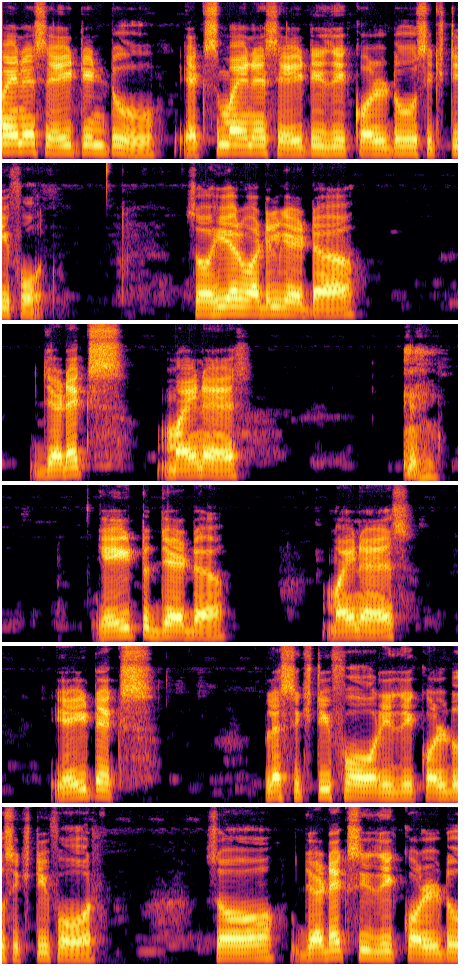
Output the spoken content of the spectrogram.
minus 8 into x minus 8 is equal to 64 so here what will get uh, zx minus 8z minus 8x plus 64 is equal to 64 so zx is equal to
